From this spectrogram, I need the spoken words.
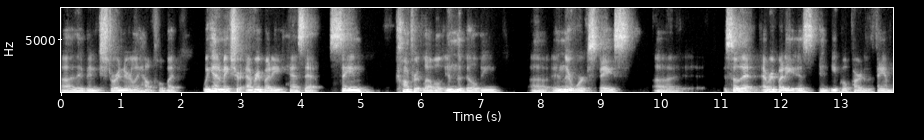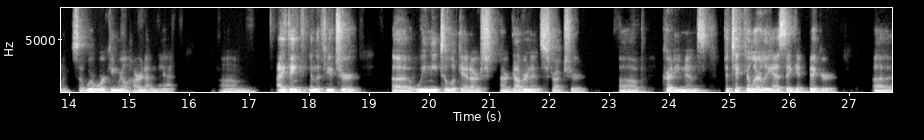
Uh, they've been extraordinarily helpful, but we got to make sure everybody has that same comfort level in the building, uh, in their workspace, uh, so that everybody is an equal part of the family. So we're working real hard on that. Um, I think in the future, uh, we need to look at our, our governance structure of credit unions, particularly as they get bigger. Uh,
